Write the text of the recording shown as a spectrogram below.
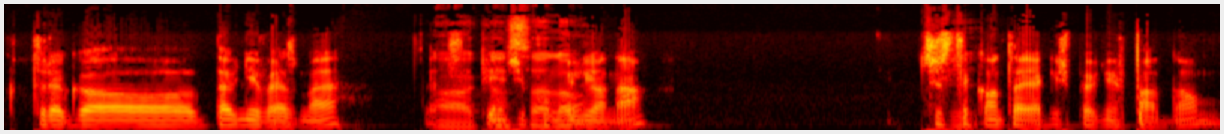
którego pewnie wezmę, 5,5 miliona. Czyste konta jakieś pewnie wpadną.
